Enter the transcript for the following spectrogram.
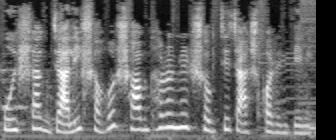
পুঁই শাক জালি সহ সব ধরনের সবজি চাষ করেন তিনি।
